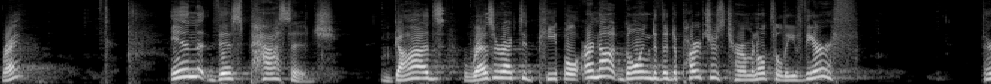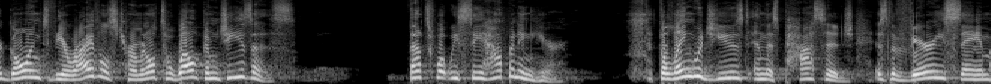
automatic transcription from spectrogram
right? In this passage, God's resurrected people are not going to the departures terminal to leave the earth. They're going to the arrivals terminal to welcome Jesus. That's what we see happening here. The language used in this passage is the very same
